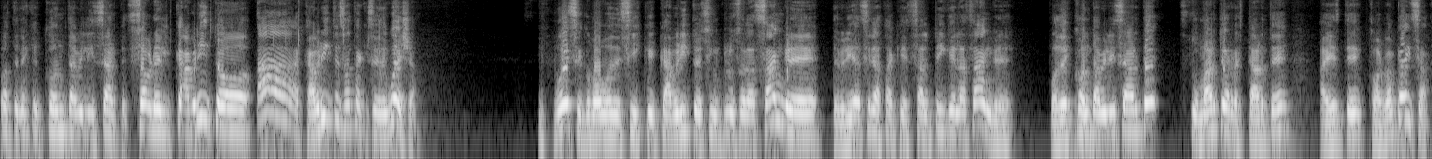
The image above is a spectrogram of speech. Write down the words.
Vos tenés que contabilizarte. Sobre el cabrito. Ah, cabrito es hasta que se degüella. Si fuese como vos decís que cabrito es incluso la sangre, debería decir hasta que salpique la sangre. Podés contabilizarte, sumarte o restarte a este Corban Pesach.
